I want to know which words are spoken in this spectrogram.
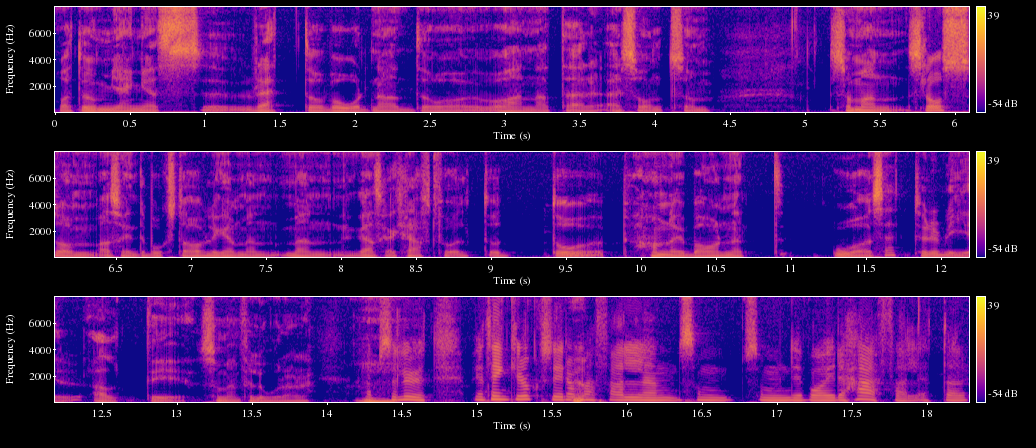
Och att umgängesrätt och vårdnad och, och annat är, är sånt som, som man slåss om, alltså inte bokstavligen men, men ganska kraftfullt. Och då hamnar ju barnet, oavsett hur det blir, alltid som en förlorare. Mm. Absolut. Men jag tänker också i de här fallen som, som det var i det här fallet där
